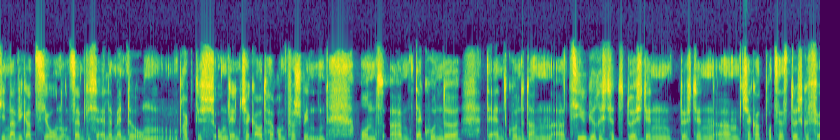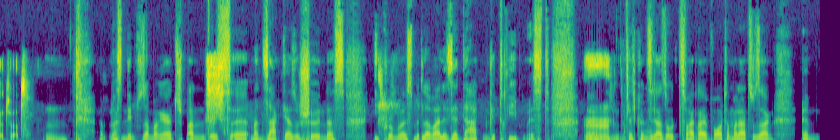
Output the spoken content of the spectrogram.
die Navigation und sämtliche Elemente um praktisch um den Checkout herum verschwinden und ähm, der Kunde, der Endkunde dann äh, zielgerichtet durch den durch den ähm, Checkout-Prozess durchgeführt wird. Mhm. Was in dem Zusammenhang jetzt spannend ist, äh, man sagt ja so schön, dass E-Commerce mittlerweile sehr datengetrieben ist. Mhm. Ähm, vielleicht können Sie da so zwei, drei Worte mal dazu sagen. Ähm,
